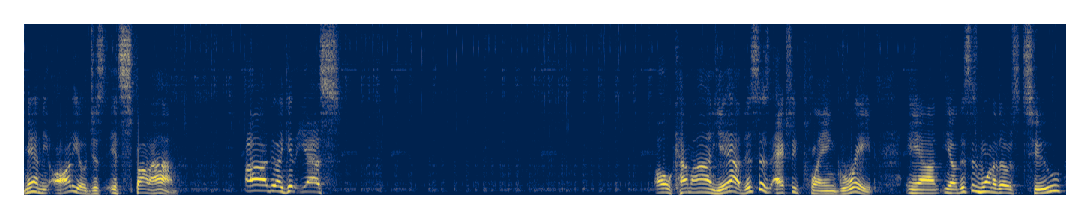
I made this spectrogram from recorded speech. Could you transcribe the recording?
Man, the audio just, it's spot on. Ah, did I get it? Yes. Oh, come on. Yeah, this is actually playing great. And, you know, this is one of those two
